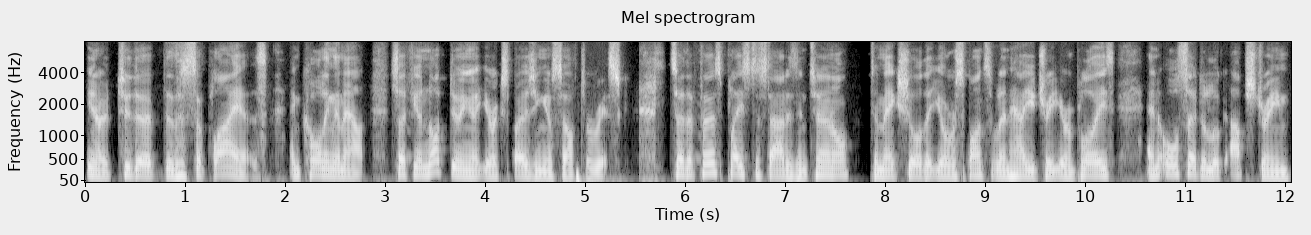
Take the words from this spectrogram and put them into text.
you know, to the, the suppliers and calling them out. So if you're not doing it, you're exposing yourself to risk. So the first place to start is internal to make sure that you're responsible in how you treat your employees and also to look upstream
